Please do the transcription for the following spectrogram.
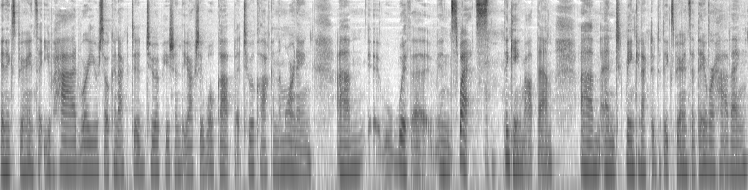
an experience that you had where you were so connected to a patient that you actually woke up at two o'clock in the morning um, with a, in sweats, thinking about them um, and being connected to the experience that they were having.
